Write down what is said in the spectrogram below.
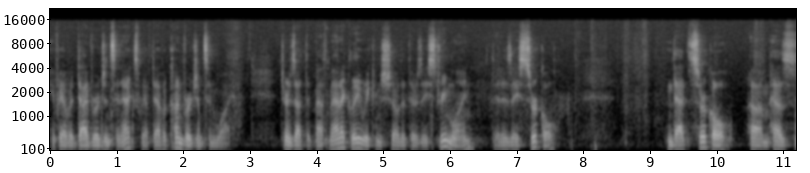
If we have a divergence in x, we have to have a convergence in y. It turns out that mathematically we can show that there's a streamline that is a circle. And that circle um, has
